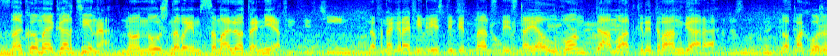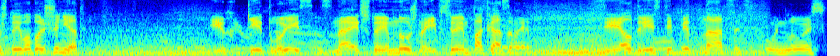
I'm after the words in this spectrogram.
Знакомая картина, но нужного им самолета нет. На фотографии 215 стоял вон там, у открытого ангара. Но похоже, что его больше нет. Их гид Луис знает, что им нужно, и все им показывает. Сел 215. Луис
